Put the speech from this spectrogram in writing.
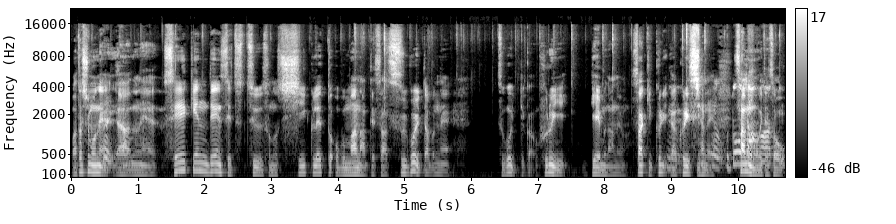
私もね、あのね、聖剣伝説2、そのシークレット・オブ・マナーってさ、すごい多分ね、すごいっていうか、古いゲームなのよ。さっきクリ,あ、うん。クリスじゃない、サムもいてそう、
